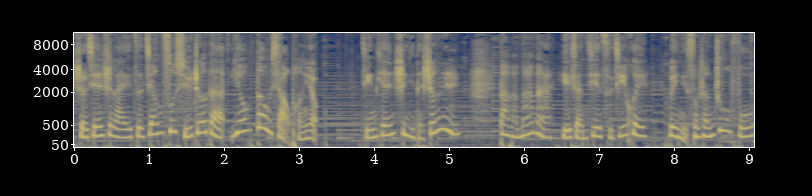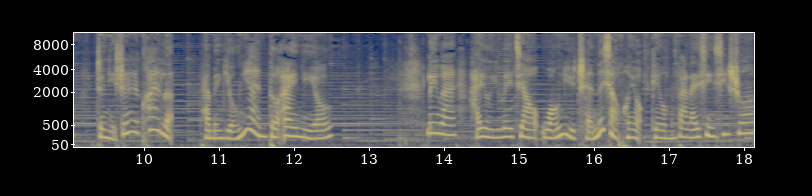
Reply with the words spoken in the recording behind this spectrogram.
首先是来自江苏徐州的优豆小朋友，今天是你的生日，爸爸妈妈也想借此机会为你送上祝福，祝你生日快乐，他们永远都爱你哦。另外，还有一位叫王雨辰的小朋友给我们发来信息说，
